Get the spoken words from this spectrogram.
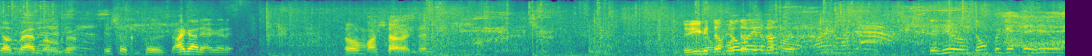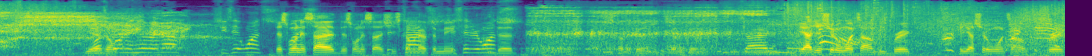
Yo, grab boom, bro. You're so composed. I got it, I got it. Oh, my shot right there. Dude, you can double, No double, double. The hill. Don't forget the hill. Yeah, One's don't. going in hill right now. She's hit once. This one inside. This one inside. She's coming times. after me. Just hit her I'm once. dead. He's gonna kill me. He's gonna kill me. He died. Yeah, I just shoot him one time. He's brick. Okay, y'all shoot him one time. He's brick.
